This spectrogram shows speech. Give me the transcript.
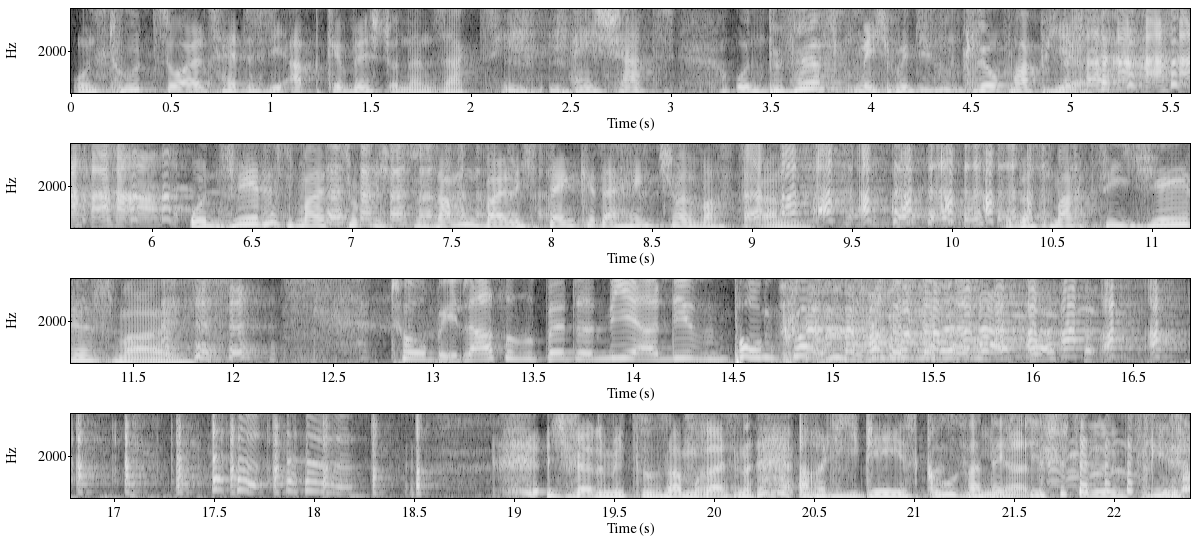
und tut so, als hätte sie abgewischt und dann sagt sie, hey Schatz, und bewirft mich mit diesem Klopapier. Und jedes Mal zucke ich zusammen, weil ich denke, da hängt schon was dran. Und das macht sie jedes Mal. Tobi, lass uns bitte nie an diesen Punkt kommen. Ich werde mich zusammenreißen. Aber die Idee ist Das gut. ist verdächtig still, Frieda.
